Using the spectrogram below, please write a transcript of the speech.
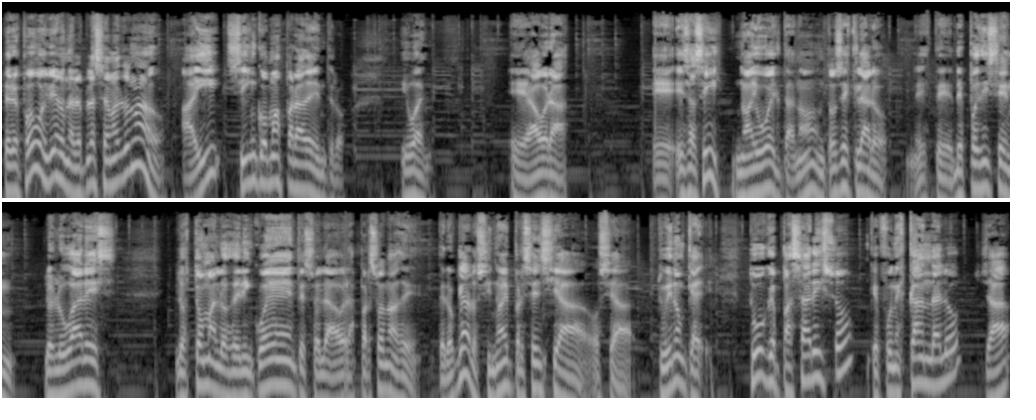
Pero después volvieron a la Plaza de Maldonado. Ahí cinco más para adentro. Y bueno, eh, ahora eh, es así, no hay vuelta, ¿no? Entonces, claro, este, después dicen, los lugares los toman los delincuentes o, las personas de... Pero claro, si no hay presencia, o sea, tuvieron que... Tuvo que pasar eso, que fue un escándalo, ya,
